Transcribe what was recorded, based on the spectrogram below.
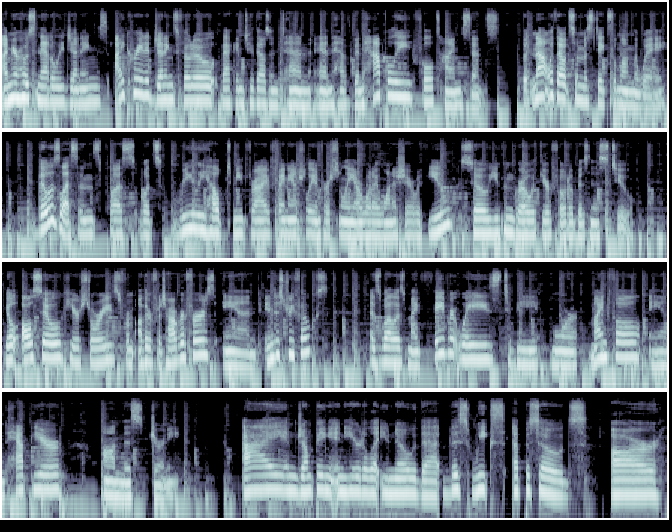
I'm your host, Natalie Jennings. I created Jennings Photo back in 2010 and have been happily full time since, but not without some mistakes along the way. Those lessons, plus what's really helped me thrive financially and personally, are what I want to share with you so you can grow with your photo business too. You'll also hear stories from other photographers and industry folks as well as my favorite ways to be more mindful and happier on this journey. I am jumping in here to let you know that this week's episodes are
